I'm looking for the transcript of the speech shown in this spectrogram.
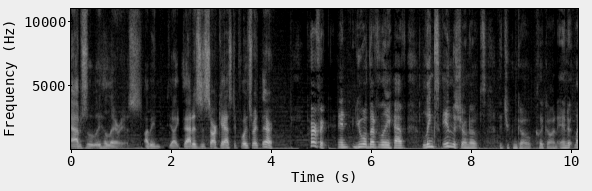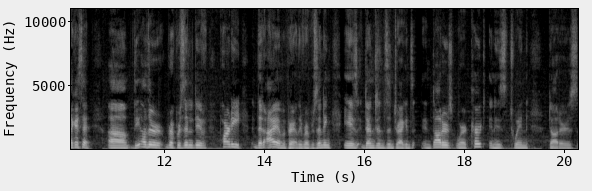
absolutely hilarious. I mean, like that is a sarcastic voice right there. Perfect. And you will definitely have links in the show notes that you can go click on. And like I said, um, the other representative party that I am apparently representing is Dungeons and Dragons and Daughters, where Kurt and his twin daughters,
